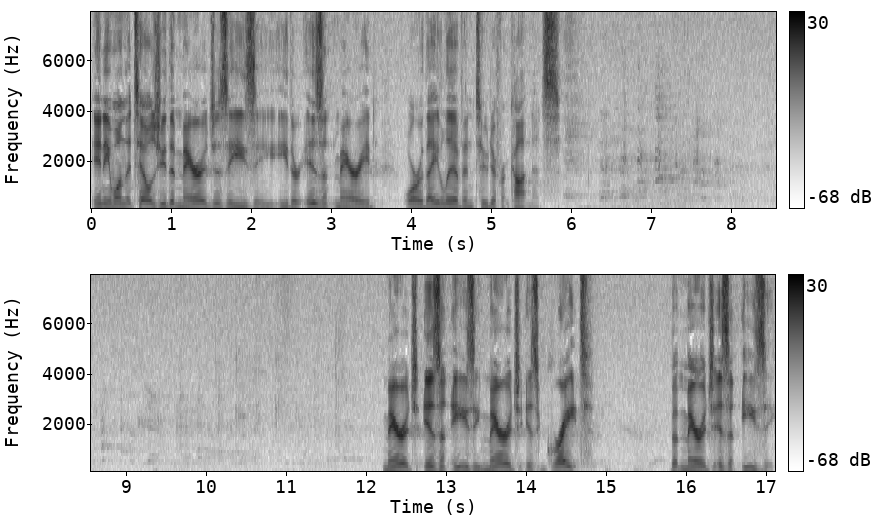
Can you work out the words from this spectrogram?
Anyone that tells you that marriage is easy either isn't married or they live in two different continents. Marriage isn't easy. Marriage is great, but marriage isn't easy.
